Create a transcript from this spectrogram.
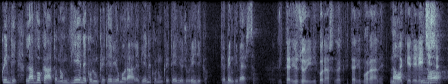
Quindi l'avvocato non viene con un criterio morale, viene con un criterio giuridico, che è ben diverso. Il criterio giuridico nasce dal criterio morale? No, perché le leggi no. Se...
